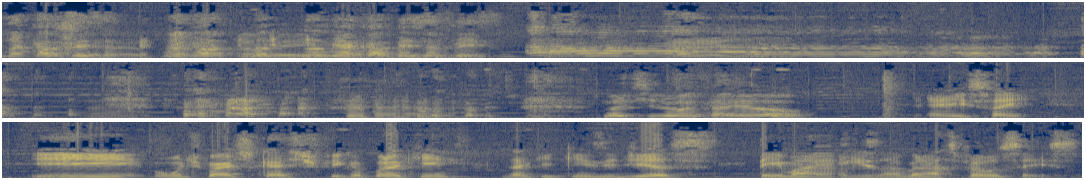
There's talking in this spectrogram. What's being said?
Na cabeça, na, ca- na- na minha cabeça fez. Continua, Caião. É isso aí. E o Multiverso Cast fica por aqui. Daqui 15 dias tem mais. Um abraço pra vocês.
